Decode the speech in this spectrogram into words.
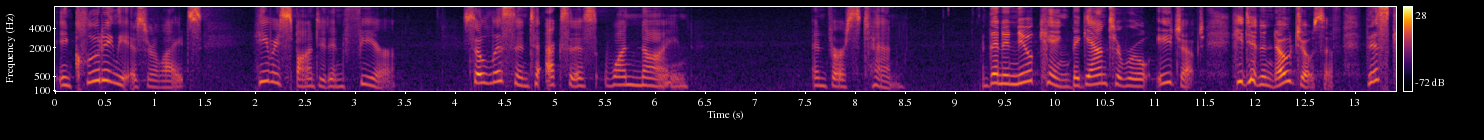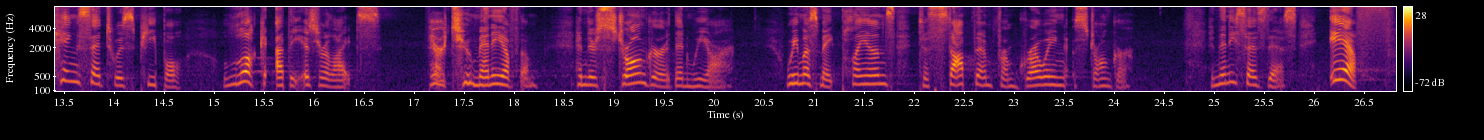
including the Israelites, he responded in fear. So listen to Exodus 1 9 and verse 10. Then a new king began to rule Egypt. He didn't know Joseph. This king said to his people, Look at the Israelites. There are too many of them, and they're stronger than we are. We must make plans to stop them from growing stronger. And then he says this if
